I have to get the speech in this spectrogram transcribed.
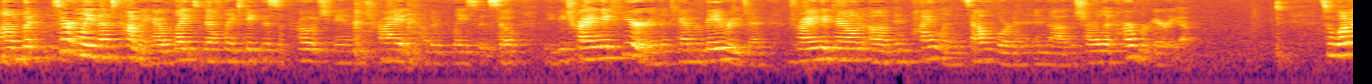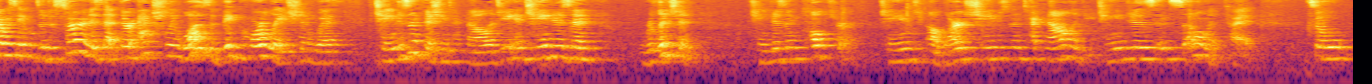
Um, but certainly that's coming. I would like to definitely take this approach and, try it in other places. So maybe trying it here in the Tampa Bay region, trying it down um, in Pineland in South Florida, in uh, the Charlotte Harbor area. So what I was able to discern is that there actually was a big correlation with changes in fishing technology and changes in religion, changes in culture, change, uh, large changes in technology, changes in settlement type. So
